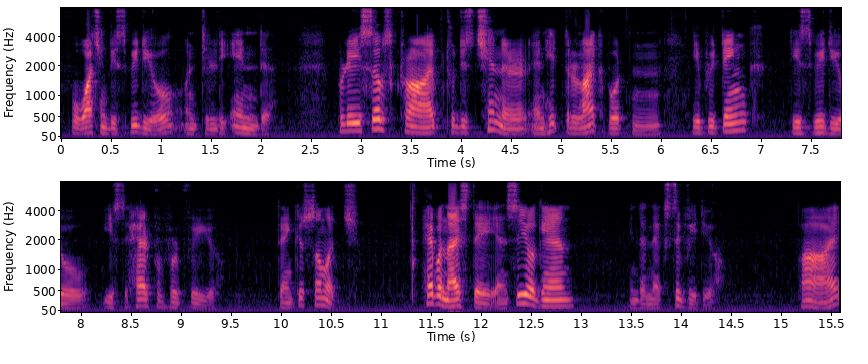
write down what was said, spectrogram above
for watching this video until the end. Please subscribe to this channel and hit the like button if you think this video is helpful for you. Thank you so much. Have a nice day and see you again in the next video. Bye.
